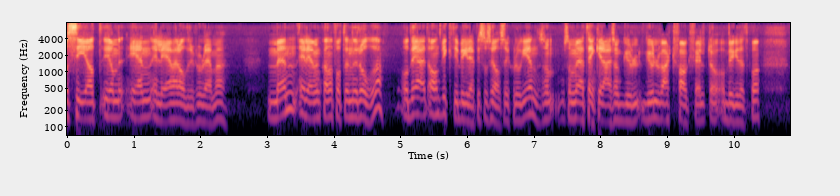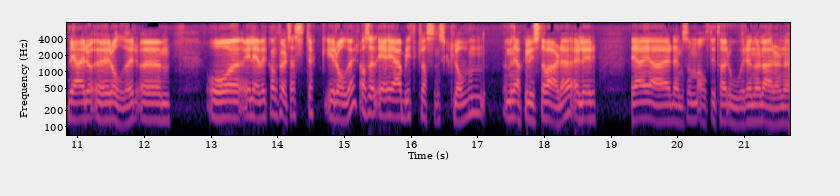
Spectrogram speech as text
Og si at én elev er aldri problemet. Men eleven kan ha fått en rolle. Og det er et annet viktig begrep i sosialpsykologien, som, som jeg tenker er som gull, gull verdt fagfelt å, å, bygge dette på. Det er roller. Og elever kan føle seg stuck i roller. Altså, jeg er blitt klassens klovn, men jeg har ikke lyst til å være det. Eller jeg er den som alltid tar ordet når lærerne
